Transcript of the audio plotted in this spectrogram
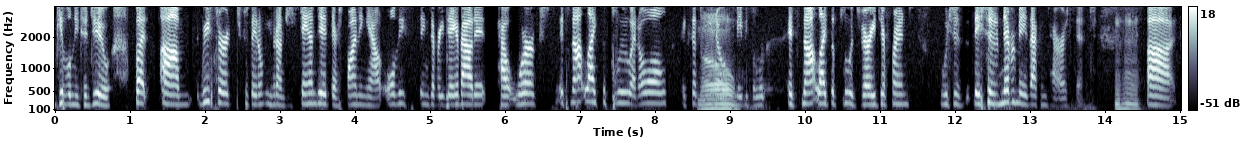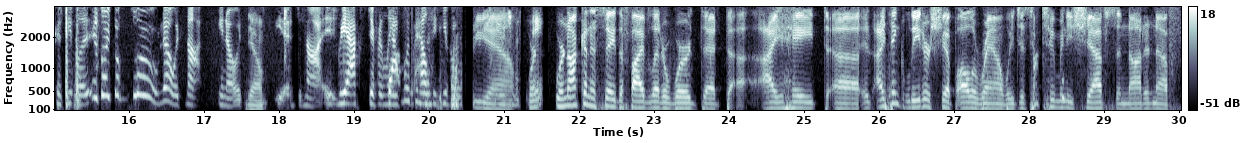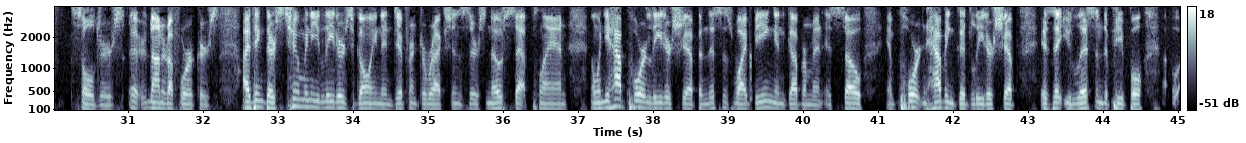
people need to do. But um, research, because they don't even understand it, they're finding out all these things every day about it, how it works. It's not like the flu at all, except that, you know maybe it's a little. It's not like the flu. It's very different. Which is they should have never made that comparison because people it's like the flu. No, it's not. You know, it, Yeah. it's not. It reacts differently. That was a Healthy people. Yeah, we're we're not going to say the five letter word that uh, I hate. Uh, I think leadership all around. We just have too many chefs and not enough soldiers, uh, not enough workers. I think there's too many leaders going in different directions. There's no set plan, and when you have poor leadership, and this is why being in government is so important. Having good leadership is that you listen to people.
